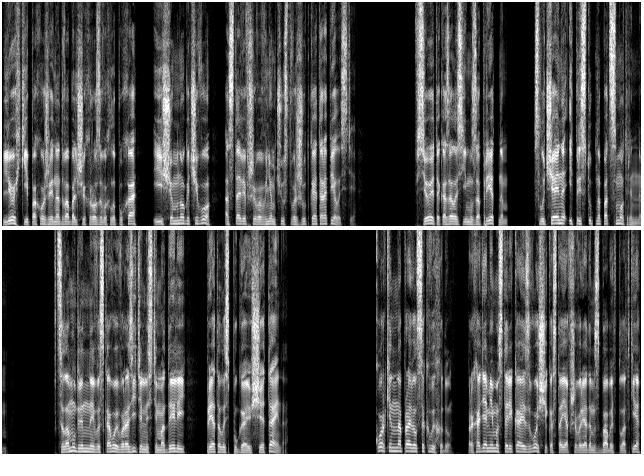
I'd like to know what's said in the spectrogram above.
легкие, похожие на два больших розовых лопуха, и еще много чего, оставившего в нем чувство жуткой оторопелости. Все это казалось ему запретным, случайно и преступно подсмотренным. В целомудренной восковой выразительности моделей пряталась пугающая тайна. Коркин направился к выходу. Проходя мимо старика-извозчика, стоявшего рядом с бабой в платке,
